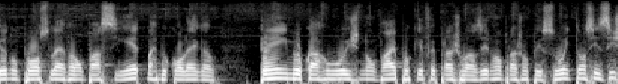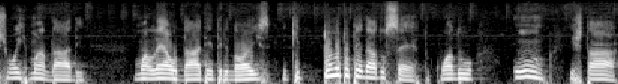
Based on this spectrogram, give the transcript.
eu não posso levar um paciente, mas meu colega tem, meu carro hoje não vai porque foi para Juazeiro, não para João Pessoa. Então, assim, existe uma irmandade, uma lealdade entre nós e que tudo tem dado certo. Quando um está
